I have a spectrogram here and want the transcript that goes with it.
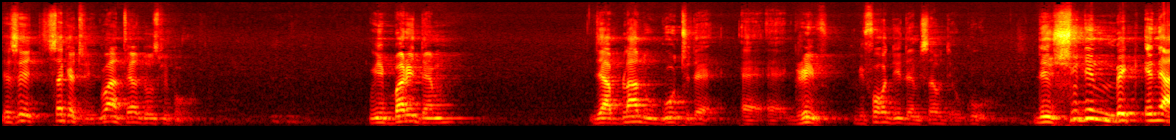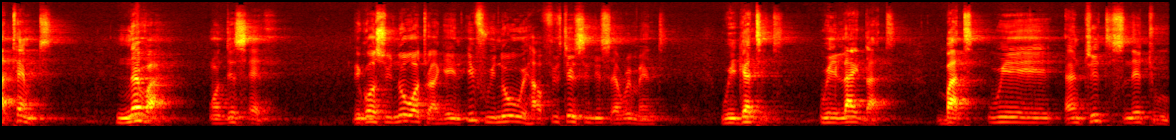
They say, Secretary, go and tell those people. We bury them, their blood will go to the uh, uh, grave before they themselves they will go. They shouldn't make any attempt, never on this earth. Because we know what we are getting. If we know we have 50 cedis every month, we get it. We like that. But we entreat Snake to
